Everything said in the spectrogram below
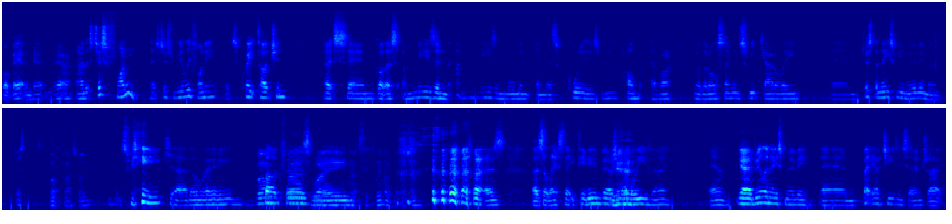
got better and better and better, and it's just funny. It's just really funny. It's quite touching. It's um, got this amazing, amazing moment in this coziest wee pub ever, where they're all singing "Sweet Caroline." Um, just a nice wee movie, man. Just Buckfast wine. Sweet Caroline. Buckfast Buckfast wine. wine. That's the cleaner version. that is. That's a less sectarian version, I believe. Aye. Um, yeah, really nice movie. Um, bit of a cheesy soundtrack,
